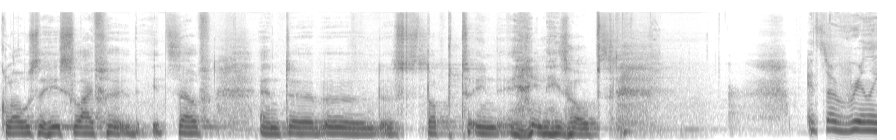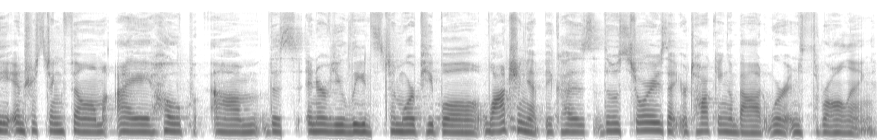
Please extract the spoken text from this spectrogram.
close his life itself and uh, stopped in in his hopes. It's a really interesting film. I hope um, this interview leads to more people watching it because those stories that you're talking about were enthralling.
